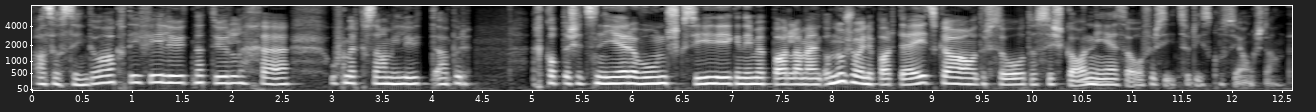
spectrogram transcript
Also es sind auch aktive Leute natürlich, äh, aufmerksame Leute, aber ich glaube, das war jetzt nie ein Wunsch, gewesen, in einem Parlament, und nur schon in eine Partei zu gehen oder so, das ist gar nie so für sie zur Diskussion gestanden.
